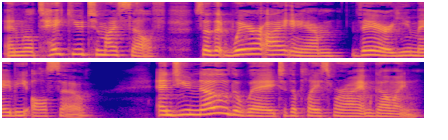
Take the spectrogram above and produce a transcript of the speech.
and will take you to myself, so that where I am, there you may be also. And you know the way to the place where I am going.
